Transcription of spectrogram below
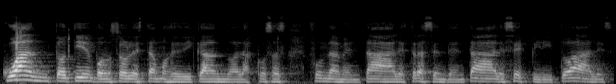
¿Cuánto tiempo nosotros le estamos dedicando a las cosas fundamentales, trascendentales, espirituales?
